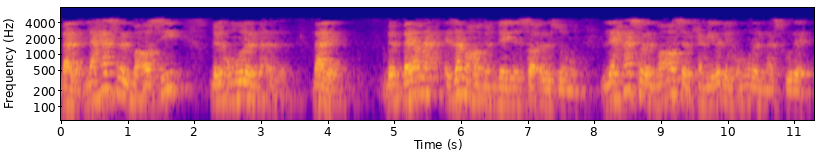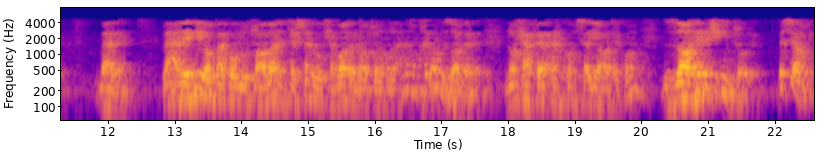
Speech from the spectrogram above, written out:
بله لحصر المعاصی به امور بله به بیان ازم ها من بین سائر زمون لحصر المعاصر کبیره به امور المذکوره. بله و علیه یحمل قولو تعالی انتشتن و کبار ما تنهونه خب خلاف ظاهره. نکفر انکم سیعات کن ظاهرش اینطوره. بسیار خوب.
